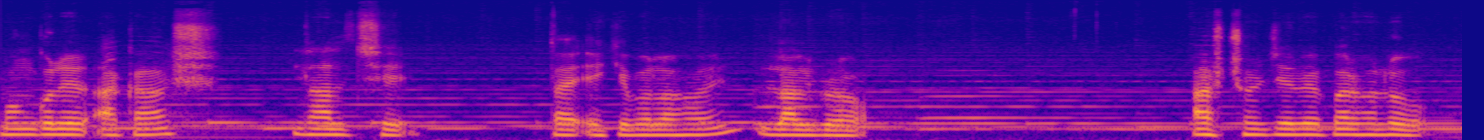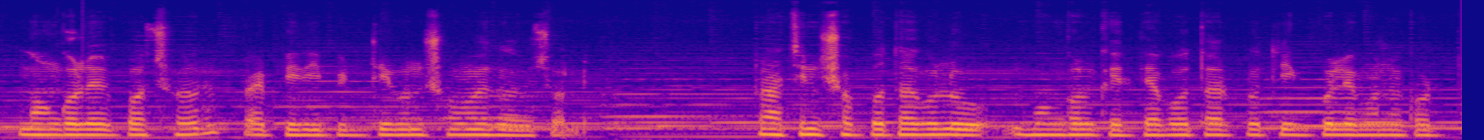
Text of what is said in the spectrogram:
মঙ্গলের আকাশ লালচে, তাই একে বলা হয় লাল গ্রহ। আশ্চর্যের ব্যাপার হলো, মঙ্গলের বছর প্রায় পৃথিবীর দ্বিগুণ সময় ধরে চলে। প্রাচীন সভ্যতাগুলো মঙ্গলকে দেবতার প্রতীক বলে মনে করত।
